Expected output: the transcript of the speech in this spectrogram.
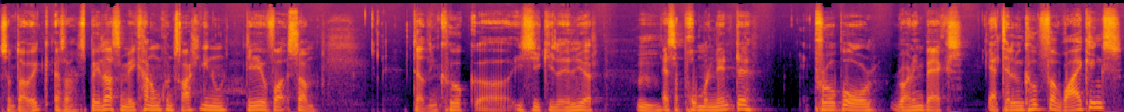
som der jo ikke, altså spillere, som ikke har nogen kontrakt lige nu, det er jo folk som Dalvin Cook og Ezekiel Elliott. Mm. Altså prominente Pro Bowl running backs, Ja, Dalvin Cook for Vikings.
